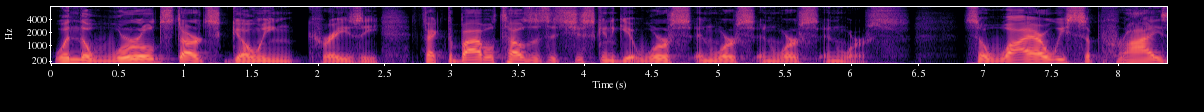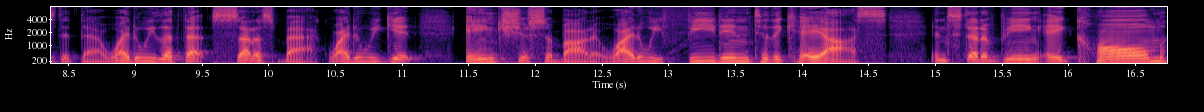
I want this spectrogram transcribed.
when the world starts going crazy? In fact the bible tells us it's just going to get worse and worse and worse and worse so, why are we surprised at that? Why do we let that set us back? Why do we get anxious about it? Why do we feed into the chaos instead of being a calm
